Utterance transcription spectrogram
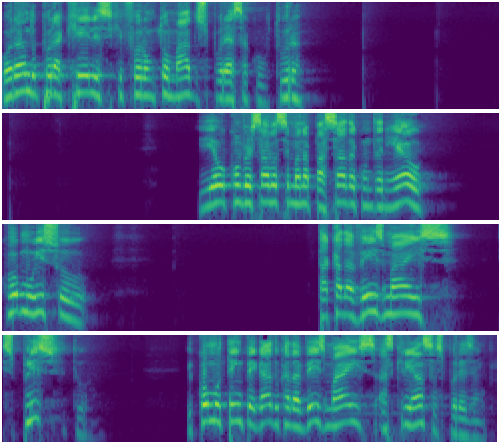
orando por aqueles que foram tomados por essa cultura. E eu conversava semana passada com Daniel como isso está cada vez mais explícito e como tem pegado cada vez mais as crianças, por exemplo.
